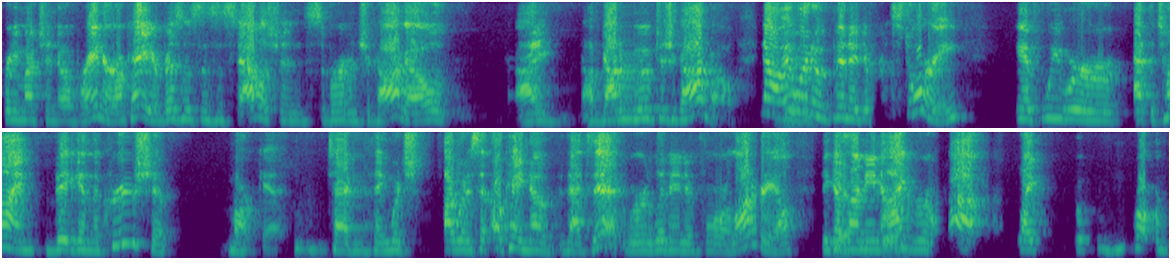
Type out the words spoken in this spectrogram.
pretty much a no brainer. Okay, your business is established in suburban Chicago. I, I've got to move to Chicago. Now, it would have been a different story if we were at the time big in the cruise ship market Mhm. type of thing, which I would have said, okay, no, that's it. We're living in Fort Lauderdale because Yeah, I mean, sure. I grew up like r-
